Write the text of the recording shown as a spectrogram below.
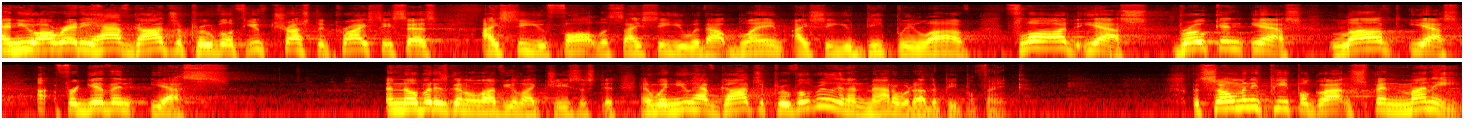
and you already have God's approval. If you've trusted Christ, He says, I see you faultless. I see you without blame. I see you deeply loved. Flawed, yes. Broken, yes. Loved, yes. Uh, forgiven, yes. And nobody's going to love you like Jesus did. And when you have God's approval, it really doesn't matter what other people think. But so many people go out and spend money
